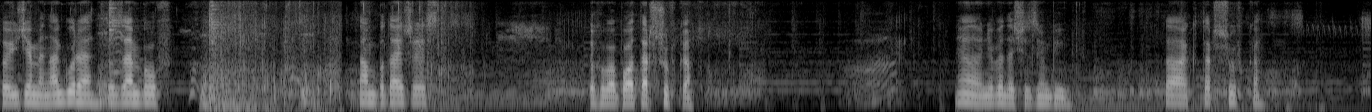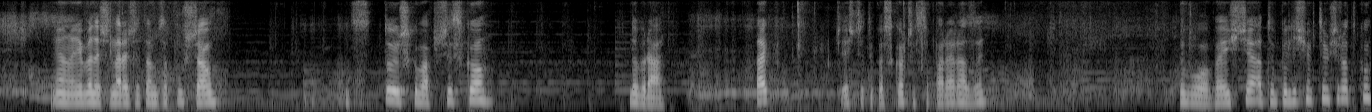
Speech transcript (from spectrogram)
to idziemy na górę do zębów. Tam bodajże jest... To chyba była tarczówka. Nie no, nie będę się z nią bił. Tak, tarczówka. Nie no, nie będę się na razie tam zapuszczał. Więc tu już chyba wszystko. Dobra. Tak? Czy jeszcze tylko skoczę sobie parę razy? Tu było wejście, a tu byliśmy w tym środku?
